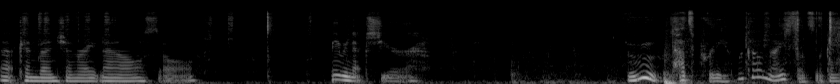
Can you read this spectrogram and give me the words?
that convention right now. So maybe next year. Ooh, that's pretty. Look how nice that's looking.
